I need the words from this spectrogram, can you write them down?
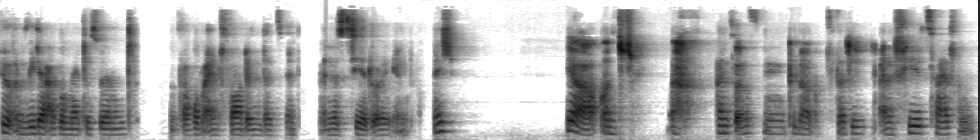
Für- und Wider-Argumente sind warum ein Fonds denn letztendlich investiert oder eben nicht. Ja, und ansonsten, genau, gibt es natürlich eine Vielzahl von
